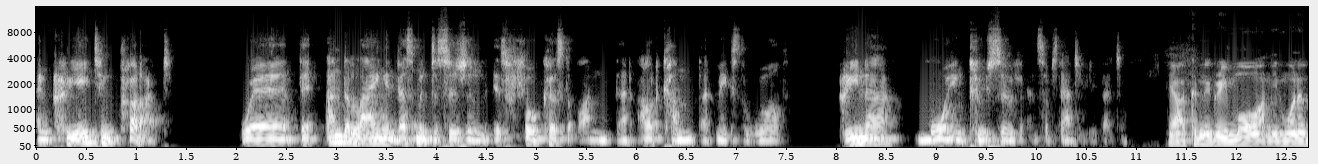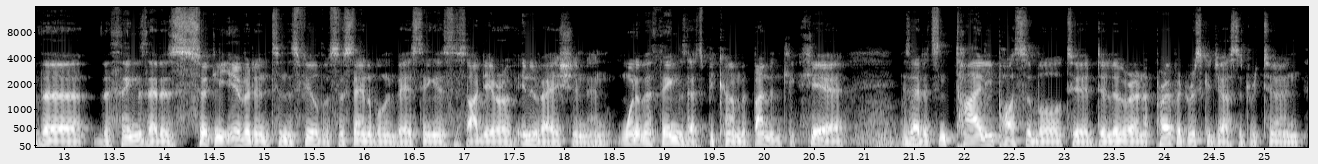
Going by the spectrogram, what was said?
and creating product where the underlying investment decision is focused on that outcome that makes the world greener, more inclusive, and substantively better. Yeah, I couldn't agree more. I mean, one of the, the things that is certainly evident in this field of sustainable investing is this idea of innovation. And one of the things that's become abundantly clear is that it's entirely possible to deliver an appropriate risk adjusted return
